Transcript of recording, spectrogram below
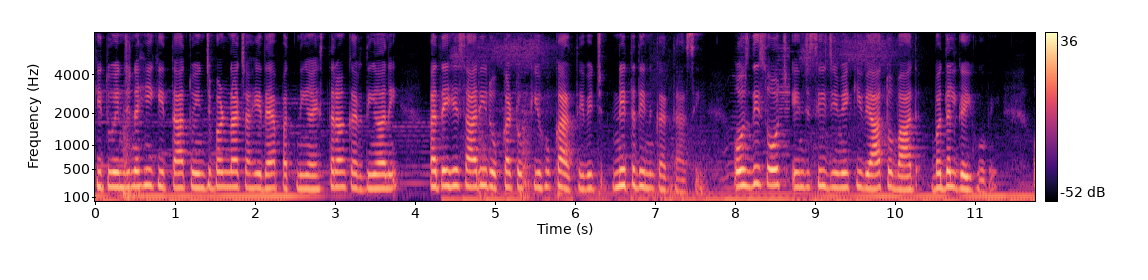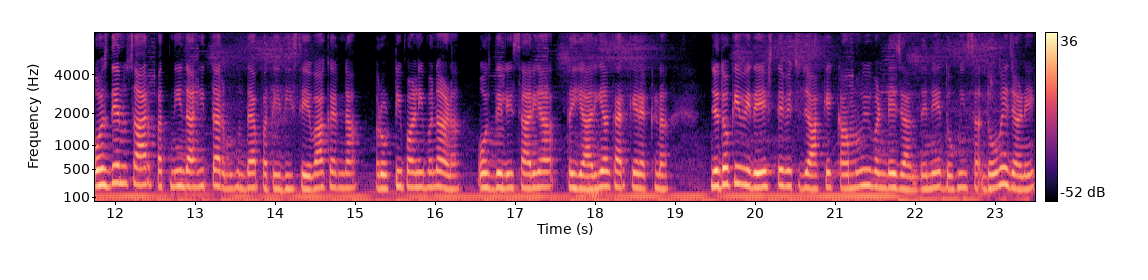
ਕਿ ਤੂੰ ਇੰਜ ਨਹੀਂ ਕੀਤਾ, ਤੂੰ ਇੰਜ ਬਣਨਾ ਚਾਹੀਦਾ ਹੈ, ਪਤਨੀਆਂ ਇਸ ਤਰ੍ਹਾਂ ਕਰਦੀਆਂ ਨੇ। ਅਤੇ ਇਹ ਸਾਰੀ ਰੋਕਾ ਟੋਕੀ ਉਹ ਘਰ ਦੇ ਵਿੱਚ ਨਿਤ ਦਿਨ ਕਰਦਾ ਸੀ। ਉਸ ਦੀ ਸੋਚ ਇੰਜ ਸੀ ਜਿਵੇਂ ਕਿ ਵਿਆਹ ਤੋਂ ਬਾਅਦ ਬਦਲ ਗਈ ਹੋਵੇ। ਉਸ ਦੇ ਅਨੁਸਾਰ ਪਤਨੀ ਦਾ ਹੀ ਧਰਮ ਹੁੰਦਾ ਹੈ ਪਤੀ ਦੀ ਸੇਵਾ ਕਰਨਾ, ਰੋਟੀ ਪਾਣੀ ਬਣਾਉਣਾ, ਉਸ ਦੇ ਲਈ ਸਾਰੀਆਂ ਤਿਆਰੀਆਂ ਕਰਕੇ ਰੱਖਣਾ। ਜਦੋਂ ਕਿ ਵਿਦੇਸ਼ ਦੇ ਵਿੱਚ ਜਾ ਕੇ ਕੰਮ ਵੀ ਵੰਡੇ ਜਾਂਦੇ ਨੇ, ਦੋਹੀ ਸ- ਦੋਵੇਂ ਜਾਣੇ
